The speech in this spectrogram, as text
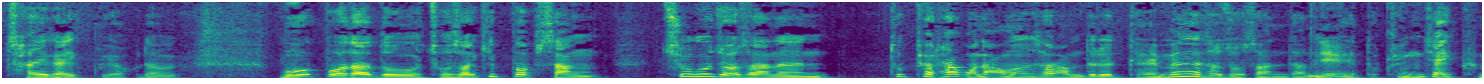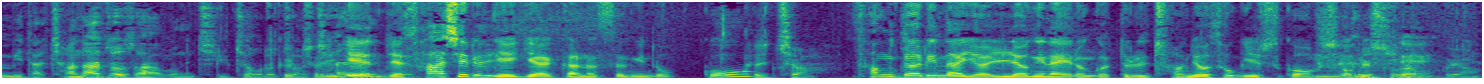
차이가 있고요. 그리고 무엇보다도 조사 기법상 출구조사는 투표를 하고 나오는 사람들을 대면해서 조사한다는 네. 게또 굉장히 큽니다. 전화 조사하고는 질적으로 그렇죠. 좀 이게 이제 사실을 얘기할 가능성이 높고 그렇죠. 성별이나 연령이나 이런 것들을 전혀 속일 수가 없는 속일 수가 네. 없고요.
